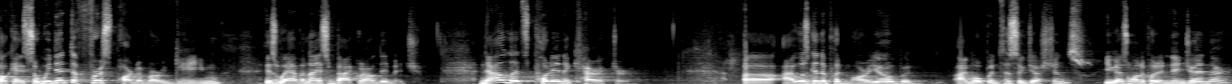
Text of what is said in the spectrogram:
Okay, so we did the first part of our game, is we have a nice background image. Now let's put in a character. Uh, I was gonna put Mario, but I'm open to suggestions. You guys want to put a ninja in there?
